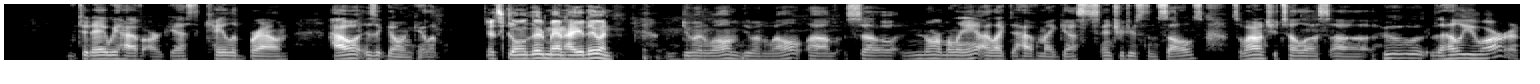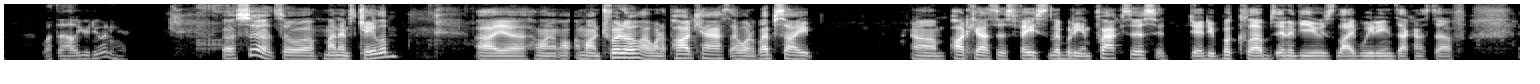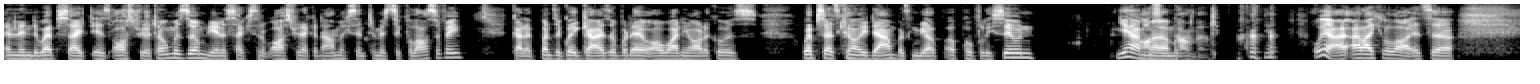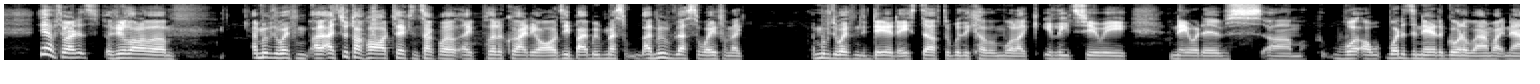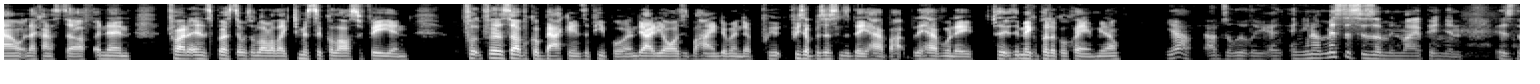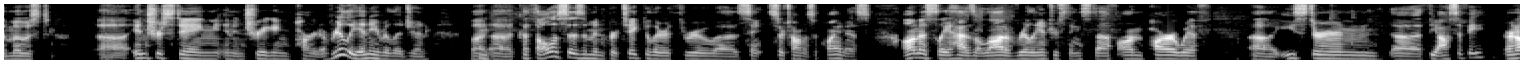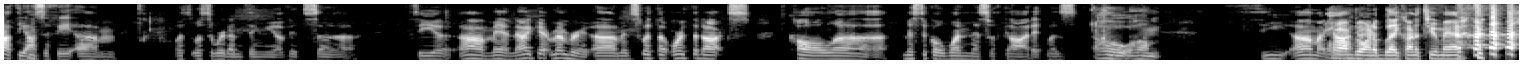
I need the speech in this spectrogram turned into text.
today we have our guest Caleb Brown. How is it going, Caleb? It's going good, man. How you doing? I'm doing well. I'm doing well. Um, so normally I like to have my guests introduce themselves. So why don't you tell us uh, who the hell you are and what the hell you're doing here? Uh, sir, so uh, my name's Caleb. I uh, I'm on, I'm on Twitter. I want a podcast. I want a website. Um, podcast is Faith Liberty, and Praxis. It, I do book clubs, interviews, live readings, that kind of stuff. And then the website is Austro-Thomism, the intersection of Austrian economics and Thomistic philosophy. Got a bunch of great guys over there, all writing articles. Website's currently down, but it's gonna be up, up hopefully soon. Yeah, I'm. Awesome Um, combo. yeah. Oh yeah, I, I like it a lot. It's uh, yeah. So I, just, I do a lot of um. I moved away from. I, I still talk politics and talk about like political ideology, but I moved less. I moved less away from like. I moved away from the day to day stuff to really cover more like elite theory, narratives. Um, what what is the narrative going around right now, and that kind of stuff, and then try to intersperse there with a lot of like Thomistic philosophy and ph- philosophical backings of people and the ideologies behind them and the pre- presuppositions that they have they have when they, to make a political claim. You know. Yeah, absolutely. And, and you know, mysticism, in my opinion, is the most uh, interesting and intriguing part of really any religion. But Hmm. uh, Catholicism, in particular, through uh, Saint Sir Thomas Aquinas, honestly has a lot of really interesting stuff on par with uh, Eastern uh, theosophy, or not theosophy. Um, what's what's the word I'm thinking of? It's uh, the oh man, now I can't remember it. Um, it's what the Orthodox call uh, mystical oneness with God. It was Oh, um, the oh my Oh, I'm god. drawing a blank on it too, man.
